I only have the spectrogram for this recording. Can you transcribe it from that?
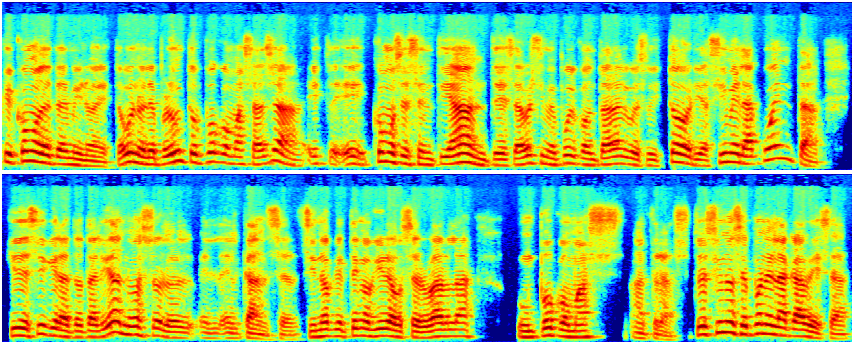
qué? ¿cómo determino esto? Bueno, le pregunto un poco más allá, este, eh, ¿cómo se sentía antes? A ver si me puede contar algo de su historia. Si me la cuenta, quiere decir que la totalidad no es solo el cáncer, sino que tengo que ir a observarla un poco más atrás. Entonces, si uno se pone en la cabeza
